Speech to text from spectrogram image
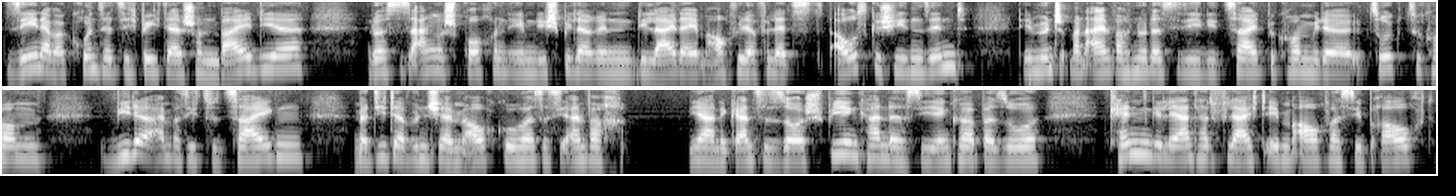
sehen, aber grundsätzlich bin ich da schon bei dir. Du hast es angesprochen, eben die Spielerinnen, die leider eben auch wieder verletzt ausgeschieden sind. Den wünscht man einfach nur, dass sie die Zeit bekommen, wieder zurückzukommen, wieder einfach sich zu zeigen. Bei Dieter wünsche ich einem auch Gehors, dass sie einfach ja, eine ganze Saison spielen kann, dass sie ihren Körper so kennengelernt hat, vielleicht eben auch, was sie braucht,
